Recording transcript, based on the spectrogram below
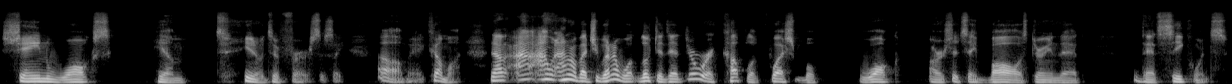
Shane walks him, to, you know, to first. It's like, Oh man, come on. Now I, I, I don't know about you, but I looked at that. There were a couple of questionable walk, or I should say, balls during that that sequence.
